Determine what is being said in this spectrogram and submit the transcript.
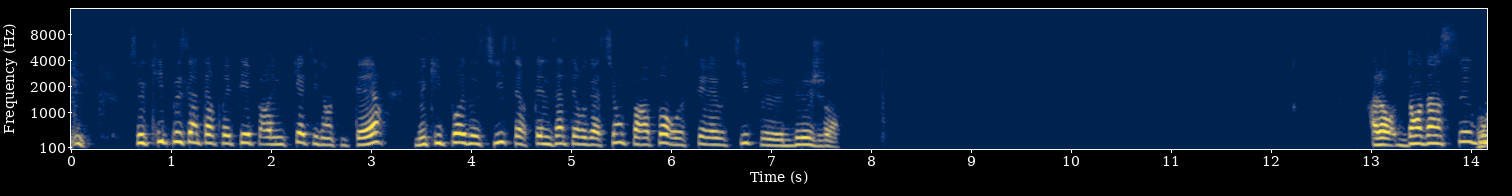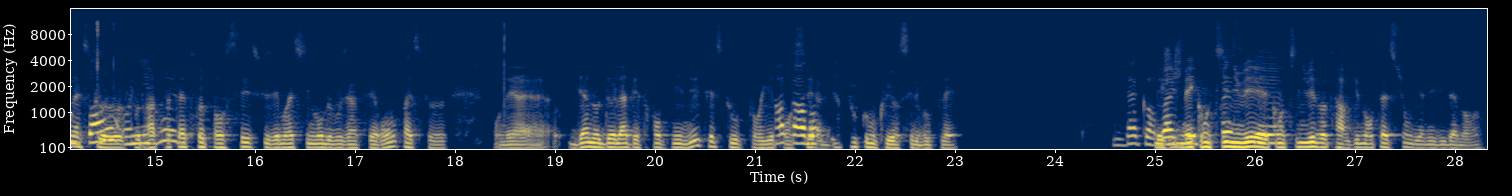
ce qui peut s'interpréter par une quête identitaire, mais qui pose aussi certaines interrogations par rapport aux stéréotypes de genre. Alors, dans un second temps, il faudra peut-être penser, excusez-moi Simon de vous interrompre, parce qu'on est bien au-delà des 30 minutes. Est-ce que vous pourriez ah, penser à bientôt conclure, s'il vous plaît? D'accord. Mais, bah, je vais continuer, continuer votre argumentation, bien évidemment.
